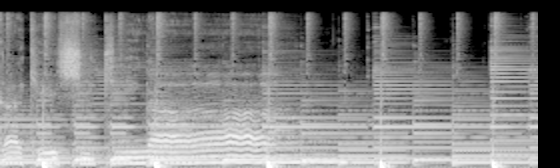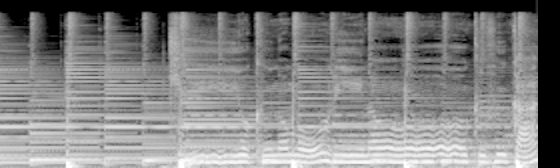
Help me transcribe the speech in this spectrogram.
た景色が。記憶の森の奥深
